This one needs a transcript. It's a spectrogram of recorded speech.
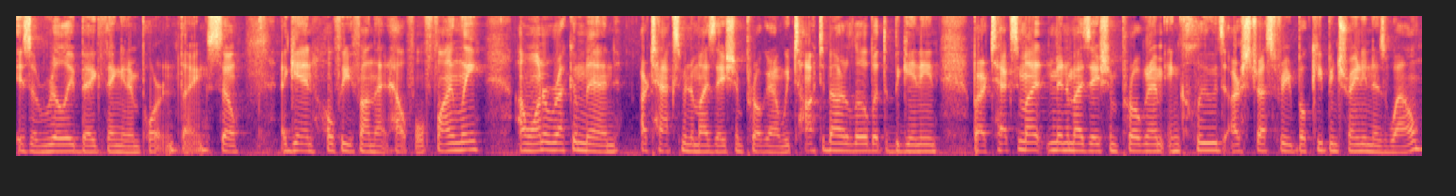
is a really big thing and important thing. So, again, hopefully you found that helpful. Finally, I want to recommend our tax minimization program. We talked about it a little bit at the beginning, but our tax minimization program includes our stress free bookkeeping training as well.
